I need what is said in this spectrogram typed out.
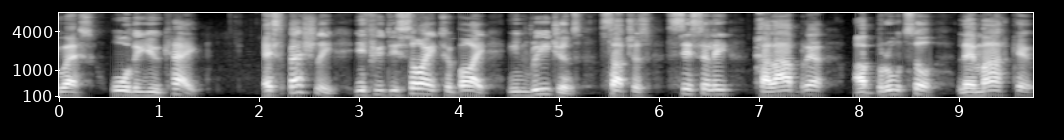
US or the UK especially if you decide to buy in regions such as Sicily, Calabria, Abruzzo, Le Marche,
